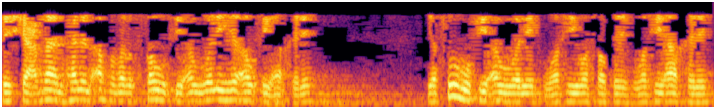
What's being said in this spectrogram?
في شعبان هل الأفضل الصوم في أوله أو في آخره؟ يصوم في أوله وفي وسطه وفي آخره.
